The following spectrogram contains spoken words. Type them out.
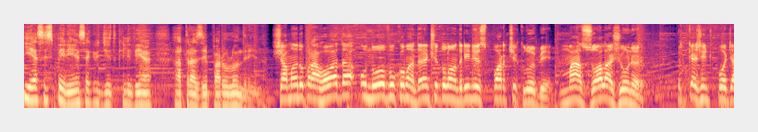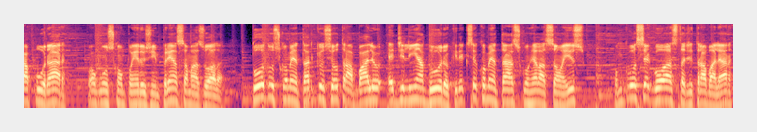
e essa experiência acredito que ele venha a trazer para o Londrina. Chamando para a roda o novo comandante do Londrina Esporte Clube, Mazola Júnior. Pelo que a gente pôde apurar com alguns companheiros de imprensa, Mazola, todos comentaram que o seu trabalho é de linha dura. Eu queria que você comentasse com relação a isso, como que você gosta de trabalhar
